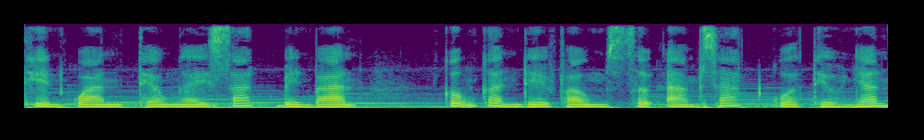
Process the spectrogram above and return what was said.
thiên quan theo ngay sát bên bạn cũng cần đề phòng sự ám sát của tiểu nhân.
